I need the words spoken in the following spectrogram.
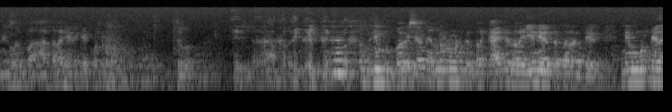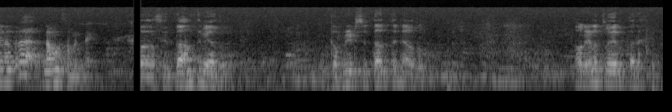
ನೀವು ಸ್ವಲ್ಪ ಆ ಥರ ಹೇಳಿಕೆ ಕೊಟ್ಟರು ಚಲೋ ಇಲ್ಲ ನಿಮ್ಮ ಭವಿಷ್ಯನ ಎಲ್ಲರೂ ನೋಡ್ತಿರ್ತಾರೆ, ಕಾಯ್ತಿರ್ತಾರೆ, ಏನು ಹೇಳ್ತಿರ್ತಾರೆ ಅಂತೇಳಿ. ನೀವು ಮುಂದೆ ನಂತರ ನಮಗೆ ಸಮಸ್ಯೆ ಸಿದ್ಧಾಂತವೇ ಅದು. ಕಂಪ್ಲೀಟ್ ಸಿದ್ಧಾಂತನೇ ಅದು. ಅವ್ರು ಹೇಳುತ್ತಲೇ ಇರ್ತಾರೆ.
